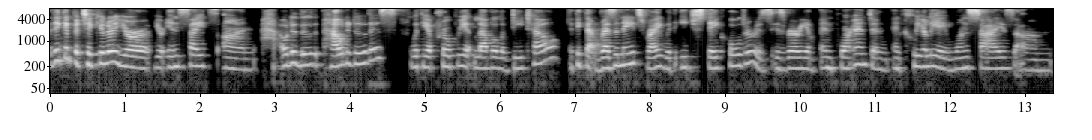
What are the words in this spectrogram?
I think in particular your your insights on how to do how to do this with the appropriate level of detail. I think that resonates, right, with each stakeholder is, is very important and, and clearly a one size um,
